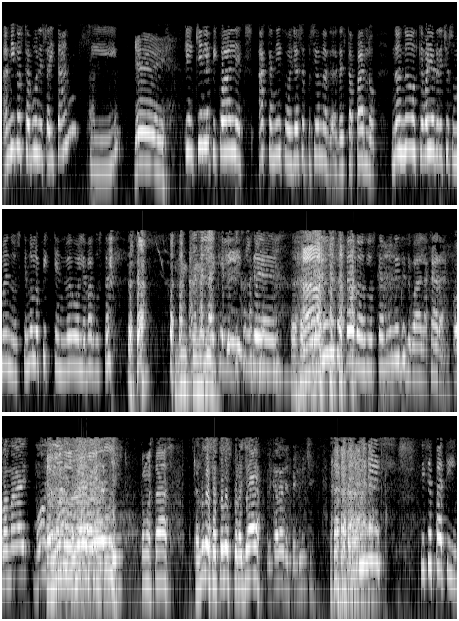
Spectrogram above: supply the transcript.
Amigos cabunes, ¿ahí están? Sí. ¡Yay! ¿Quién, ¿Quién le picó a Alex? Ah, canijo, ya se pusieron a, a destaparlo. No, no, que vaya a derechos humanos, que no lo piquen, luego le va a gustar. Ándale, que le dijo la De- Ah. Saludos a todos, los cabunes desde Guadalajara. Hola, May. Moy. Saludos, Hola. ¿Cómo estás? Saludos a todos por allá. El cara de peluche. Cabunes, dice Patti,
